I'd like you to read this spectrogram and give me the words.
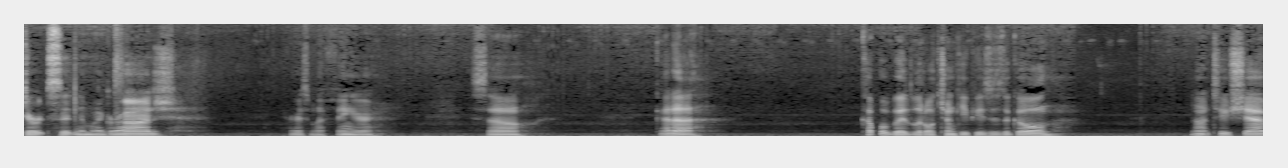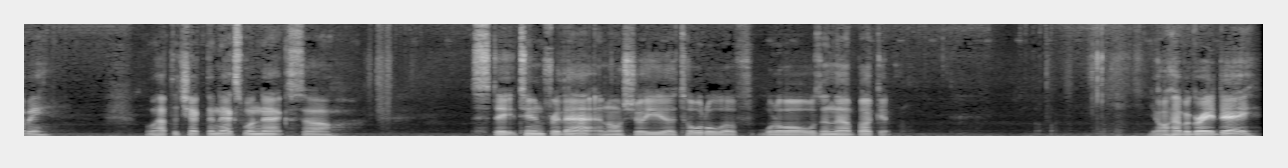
dirt sitting in my garage. Here's my finger. So, got a couple good little chunky pieces of gold. Not too shabby. We'll have to check the next one next, so stay tuned for that and I'll show you a total of what all was in that bucket. Y'all have a great day.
